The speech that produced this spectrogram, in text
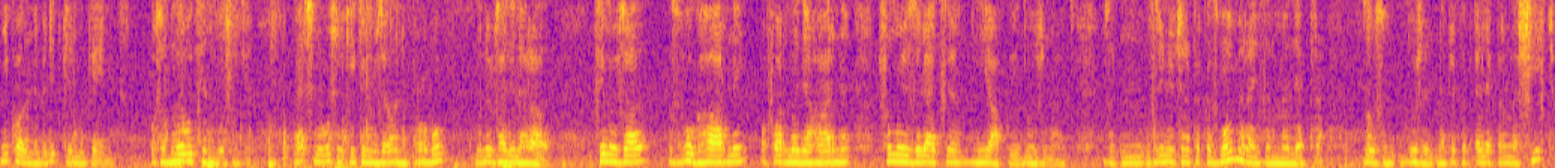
Ніколи не беріть фірму GameX. Особливо ці навушники. Перші навушники, які ми взяли на пробу, вони взагалі не грали. Ці ми взяли, звук гарний, оформлення гарне, шумоізоляція ніякої, дуже навіть. Зрівнюючи, наприклад, з моїми рейзерами Електра, зовсім дуже, наприклад, Електра на 6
